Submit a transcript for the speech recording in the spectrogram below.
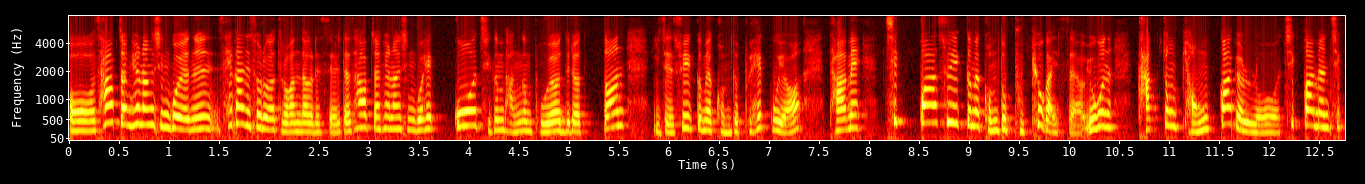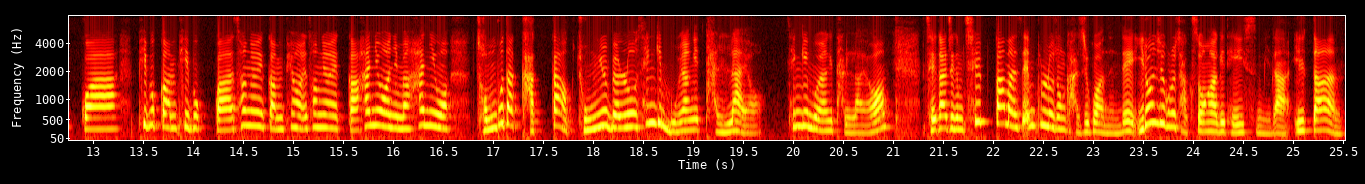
어, 사업장 현황 신고에는 세 가지 서류가 들어간다 그랬어요. 일단 사업장 현황 신고 했고 지금 방금 보여드렸던 이제 수익금액 검토표 했고요. 다음에 치과 수익금액 검토 부표가 있어요. 요거는 각종 병과별로 치과면 치과, 피부과면 피부과, 성형외과면 성형외과, 한의원이면 한의원 전부 다 각각 종류별로 생긴 모양이 달라요. 생긴 모양이 달라요. 제가 지금 칠과만 샘플로 좀 가지고 왔는데 이런 식으로 작성하게 돼 있습니다. 일단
